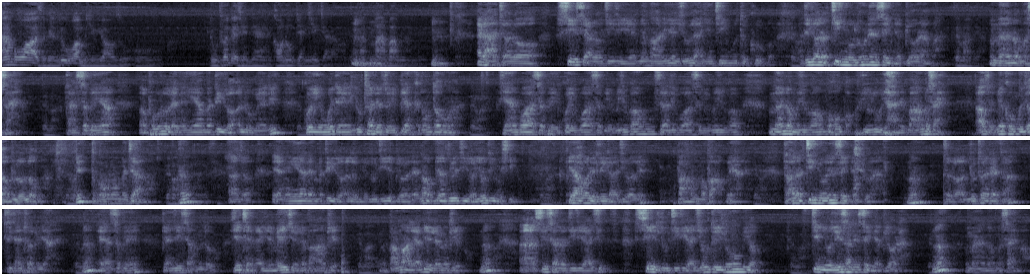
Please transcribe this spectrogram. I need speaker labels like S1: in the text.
S1: အမ်းဘဝဆိုရင်လူဘဝမယူရအောင်ဆိုဟိုလူထွက်တဲ့ချိန်ကျရင်ခေါင်းလုံးပြန်ရိတ်ကြတာပါမှန်မှန်မလား
S2: อืมအဲ့ဒါကြတော့ရှေးဆရာတော်ကြီးတွေရဲ့မြန်မာတွေရဲ့ရိုးရာယဉ်ကျေးမှုတစ်ခုပေါ့အဓိကတော့ကြည်ညိုလုံးတဲ့စိတ်နဲ့ပြောတာပါ
S1: တင်ပါဗျာ
S2: အမှန်တော့မဆိုင်
S1: တင်ပါ
S2: ဒါစပင်ကဘိုးတို့လည်းငယ်ငယ်ကမသိတော့အဲ့လိုပဲလေကိုရင်ဝတ်တယ်လူထွက်တယ်ဆိုရင်ပြန်ခရုံးတုံးတာ
S1: တင်ပါ
S2: ရန်ဘွားစပင်ကိုရင်ဘွားစပင်မယူကောင်းဘူးဆရာလေးဘွားစပင်မယူကောင်းအမှန်တော့မယူကောင်းမဟုတ်ပါဘူးယူလို့ရတယ်ဘာမှမဆိုင် အဲ့ဆိုမျက်ခုံးမွေးတော့ဘယ်လိုလုပ်လဲတဘောမှမကြတော့
S1: တင်ပါ
S2: ဟမ်အဲ့တော့အဲငယ်ငယ်ကလည်းမသိတော့အဲ့လိုမျိုးလူကြီးတွေပြောတယ်နောက်ပြန်တွေးကြည့်တော့ယုတ်တိမရှိဖះဟောတွေလေ့လာကြည့်တော့လေဘာမှမပါဘူးပဲရတယ်ဒါကတော့ကြည်ညိုတဲ့စိတ်နဲ့ပြောတာနော်ဆိုတော့လူထွက်တဲ့ကဒီတိုင်းထွက်လို့ရတယ်နော်အဲဒါဆိုရင်ပြန်ရိတ်ဆောင်မလို့ရေးချင်တယ်ရမေးချင်တယ်ဘာမှဖြစ်
S1: တင်ပါ
S2: ဘာမှလည်းအပြည့်လည်းမဖြစ်ဘူးနော်အာဆီဆာတော်ကြီးတွေကရှေ့လူကြီးတွေကယုံတည်လုံးပြီးတော့
S1: တင်ပါ
S2: ကြည်ညိုလေးစားတဲ့စိတ်နဲ့ပြောတာ နော်အမှန်တော့မဆိုင်ပါ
